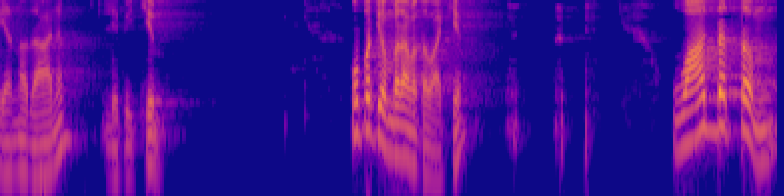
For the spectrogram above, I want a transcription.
എന്ന ദാനം ലഭിക്കും. മുപ്പത്തി ഒമ്പതാമത്തെ വാക്യം. വാഗ്ദത്തം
